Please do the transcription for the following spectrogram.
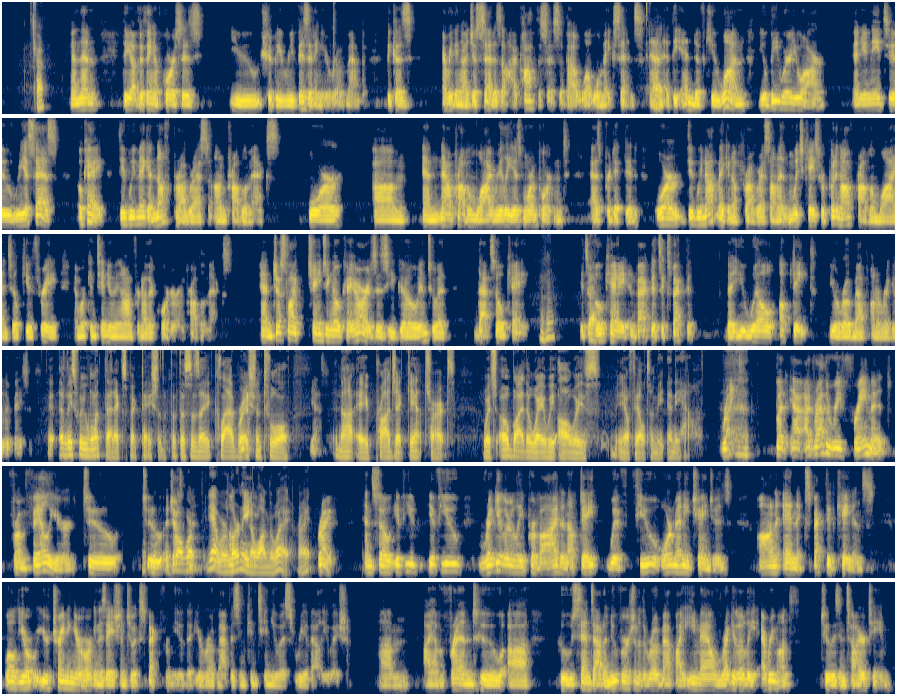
Okay. And then the other thing, of course, is you should be revisiting your roadmap because everything I just said is a hypothesis about what will make sense. And Right. at the end of Q1, you'll be where you are and you need to reassess okay, did we make enough progress on problem X? Or, um, and now problem Y really is more important as predicted? Or did we not make enough progress on it? In which case, we're putting off problem Y until Q3 and we're continuing on for another quarter on problem X. And just like changing OKRs as you go into it, that's okay. Mhm. It's Yeah. okay. In fact, it's expected that you will update your roadmap on a regular basis. At least we want that expectation that this is a collaboration tool, Yes. not a project Gantt chart, which, oh, by the way, we always you know fail to meet anyhow. Right. But uh, I'd rather reframe it from failure to to Well, adjustment. we're, yeah, we're learning along the way, right? Right. And so if you if you regularly provide an update with few or many changes on an expected cadence, well, you're you're training your organization to expect from you that your roadmap is in continuous reevaluation. Um, I have a friend who uh, who sends out a new version of the roadmap by email regularly every month to his entire team,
